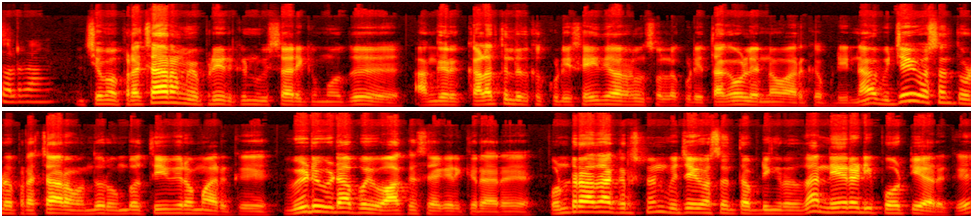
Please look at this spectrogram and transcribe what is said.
சொல்றாங்க. நிச்சயமா பிரச்சாரம் எப்படி இருக்குன்னு விசாரிக்கும் போது அங்க களத்தில் இருக்கக்கூடிய செய்தியாளர்கள் சொல்லக்கூடிய தகவல் என்னவா இருக்கு அப்படின்னா விஜய் வசந்தோட பிரச்சாரம் வந்து ரொம்ப தீவிரமா இருக்கு. வீடு வீடா போய் வாக்கு சேகரிக்கிறாரு. பொன் ராதாகிருஷ்ணன் விஜய் வசந்த் அப்படிங்கிறது தான் நேரடி போட்டியா இருக்கு.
